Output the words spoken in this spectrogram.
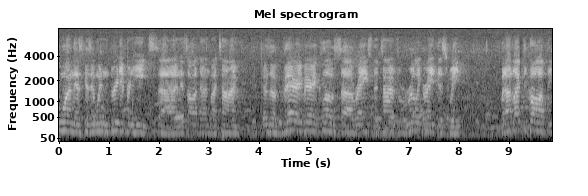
won this because it went in three different heats, uh, and it's all done by time. It was a very, very close uh, race. The times were really great this week. But I'd like to call up the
